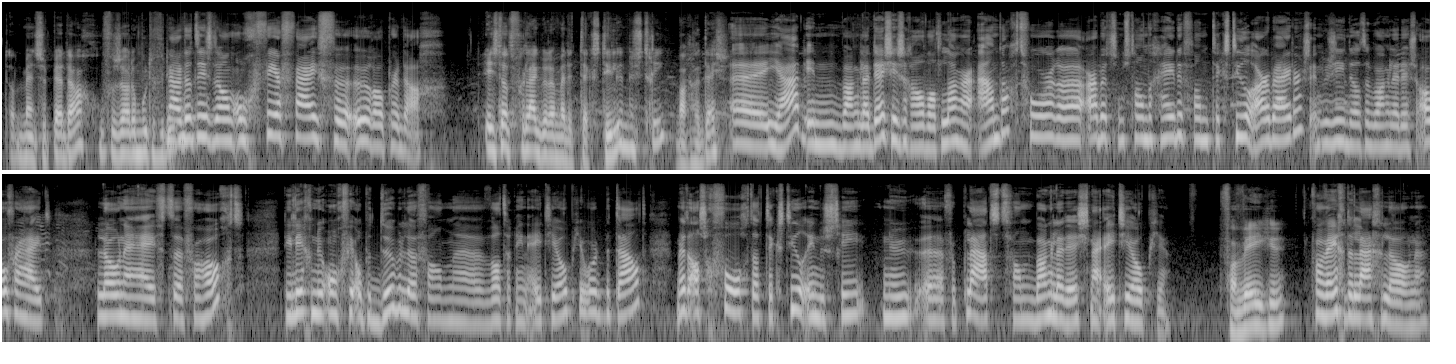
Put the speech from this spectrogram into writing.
dat mensen per dag hoeveel zouden moeten nou, verdienen? dat is dan ongeveer 5 euro per dag. Is dat vergelijkbaar dan met de textielindustrie, Bangladesh? Eh, ja, in Bangladesh is er al wat langer aandacht voor eh, arbeidsomstandigheden van textielarbeiders. En we zien dat de Bangladesh-overheid lonen heeft eh, verhoogd. Die liggen nu ongeveer op het dubbele van eh, wat er in Ethiopië wordt betaald. Met als gevolg dat textielindustrie nu eh, verplaatst van Bangladesh naar Ethiopië. Vanwege Vanwege de lage lonen.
